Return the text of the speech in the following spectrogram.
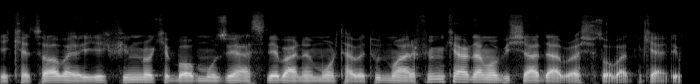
یک کتاب و یک فیلم رو که با موضوع اصلی برنامه مرتبط بود معرفی می‌کردم و بیشتر دربارش صحبت می‌کردیم.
